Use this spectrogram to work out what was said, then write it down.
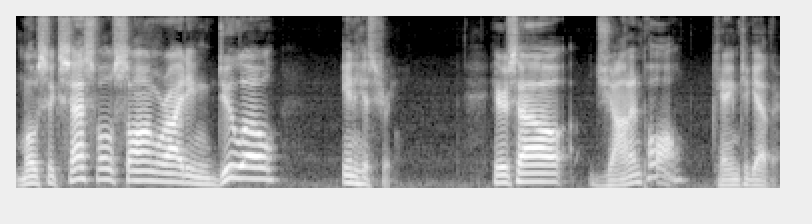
most successful songwriting duo in history. Here's how John and Paul came together.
